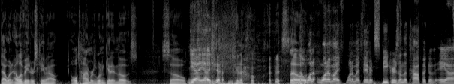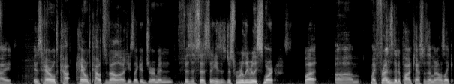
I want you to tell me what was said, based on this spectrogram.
that when elevators came out, old timers wouldn't get in those. So, Yeah, yeah, yeah. you know, so No, one one of my one of my favorite speakers on the topic of AI is Harold Ka- Harold Kautz-Vella. He's like a German physicist, and he's just really really smart. But um, my friends did a podcast with him, and I was like,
